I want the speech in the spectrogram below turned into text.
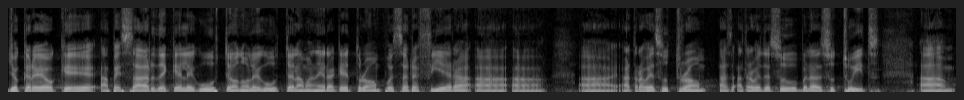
Yo creo que a pesar de que le guste o no le guste la manera que Trump pues, se refiera a, a, a, a través de sus Trump, a, través de, su, ¿verdad? de sus tweets, um,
